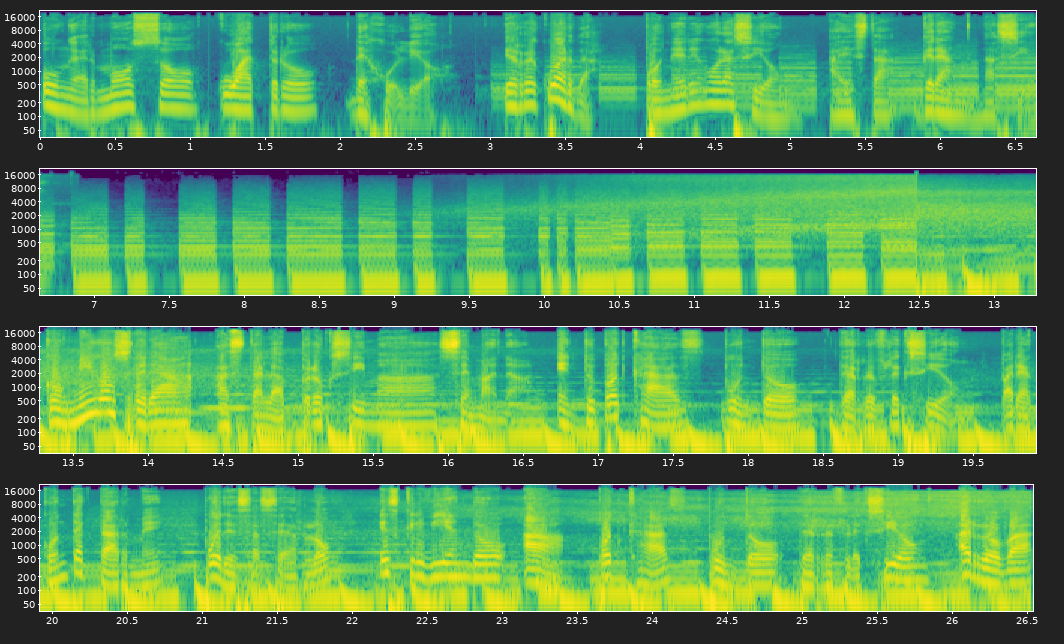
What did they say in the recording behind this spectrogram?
un hermoso 4 de julio. Y recuerda, poner en oración a esta gran nación. Conmigo será hasta la próxima semana en tu podcast Punto de Reflexión. Para contactarme puedes hacerlo escribiendo a podcast.dereflexión arroba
